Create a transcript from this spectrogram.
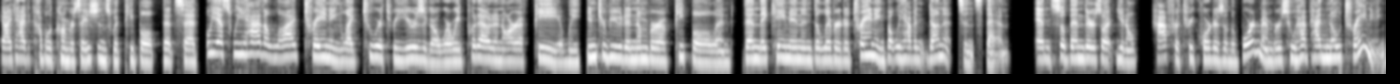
I'd had a couple of conversations with people that said, Oh, yes, we had a live training like two or three years ago where we put out an RFP and we interviewed a number of people. And then they came in and delivered a training, but we haven't done it since then. And so then there's a, you know, half or three quarters of the board members who have had no training.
